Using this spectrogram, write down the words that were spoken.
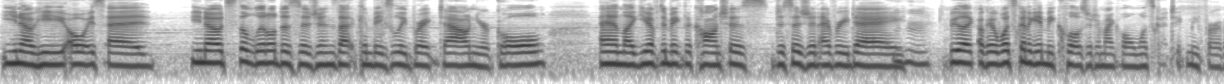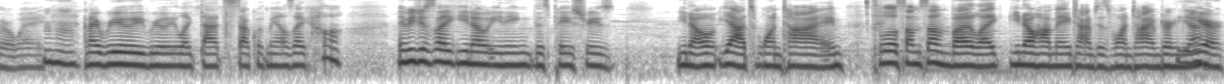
you know, he always said, you know, it's the little decisions that can basically break down your goal. And like you have to make the conscious decision every day Mm-hmm. to be like, okay, what's gonna get me closer to my goal and what's gonna take me further away? Mm-hmm. And I really, really like that stuck with me. I was like, huh, maybe just like, you know, eating this pastry is you know, yeah, it's one time. It's a little some some, but like you know how many times is one time during the yeah. year.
